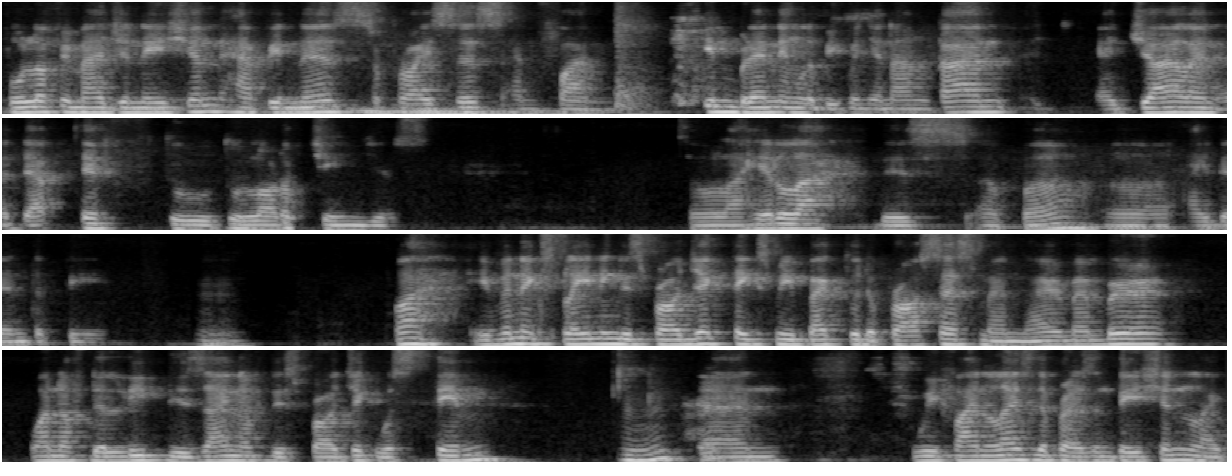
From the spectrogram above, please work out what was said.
full of imagination, happiness, surprises, and fun. Bikin brand yang lebih menyenangkan, agile and adaptive to to a lot of changes. So lahirlah this apa uh, identity. Hmm. Wah, even explaining this project takes me back to the process, man. I remember one of the lead design of this project was Tim, mm-hmm. and we finalized the presentation like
